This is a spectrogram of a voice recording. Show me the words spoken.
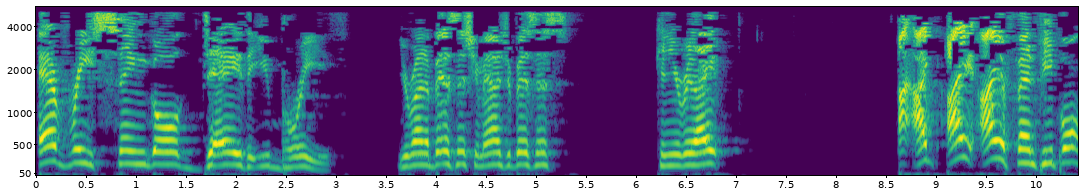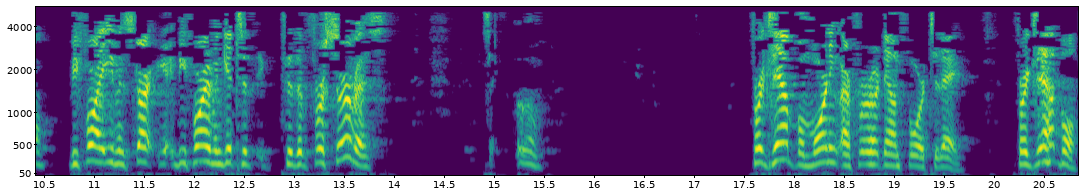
Every single day that you breathe. You run a business, you manage a business. Can you relate? I, I, I offend people before I even start, before I even get to, to the first service. Say, oh, for example, morning, I wrote down four today. For example,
